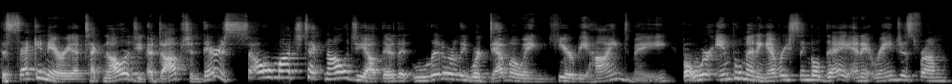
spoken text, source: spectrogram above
The second area, technology adoption, there is so much technology out there that literally we're demoing here behind me, but we're implementing every single day. And it ranges from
